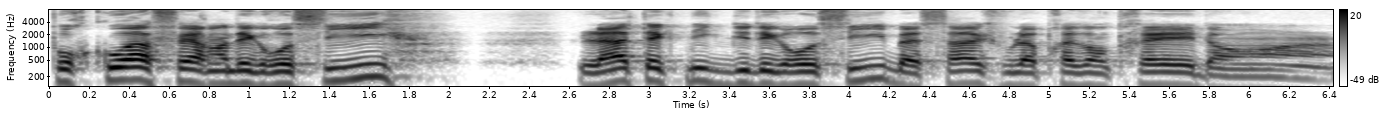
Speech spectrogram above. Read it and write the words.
Pourquoi faire un dégrossi? La technique du dégrossi, ben ça, je vous la présenterai dans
